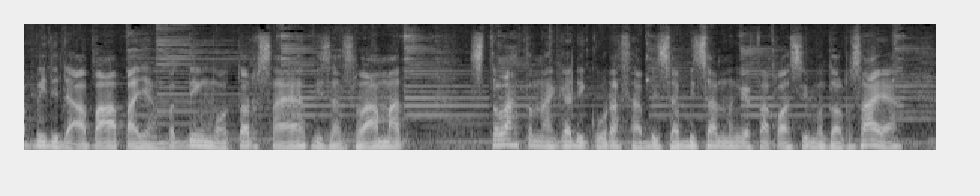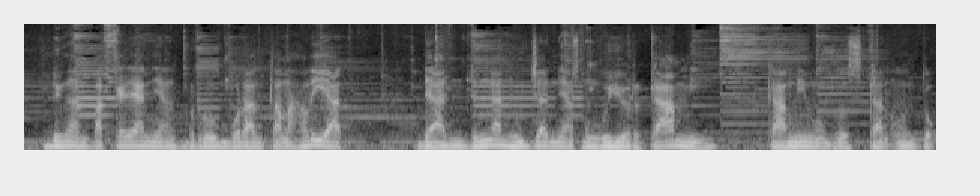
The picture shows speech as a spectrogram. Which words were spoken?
Tapi tidak apa-apa, yang penting motor saya bisa selamat. Setelah tenaga dikuras habis-habisan mengevakuasi motor saya dengan pakaian yang berlumpuran tanah liat dan dengan hujan yang mengguyur kami, kami memutuskan untuk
